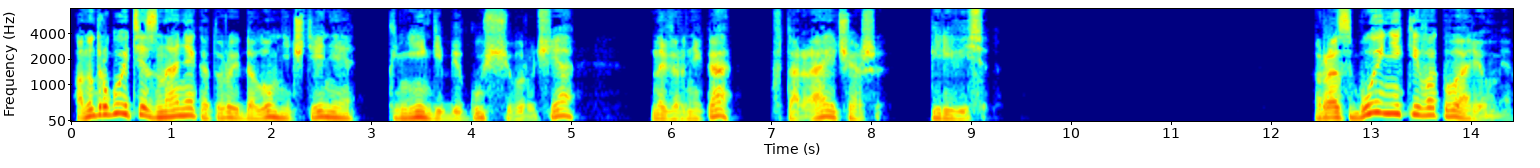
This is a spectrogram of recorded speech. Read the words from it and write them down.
а на другое те знания, которые дало мне чтение книги «Бегущего ручья», наверняка вторая чаша перевесит. Разбойники в аквариуме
